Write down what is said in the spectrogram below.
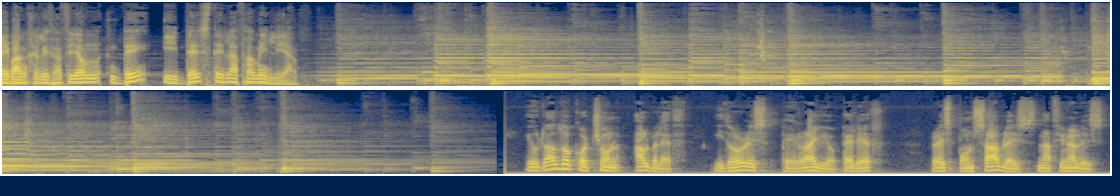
Evangelización de y desde la familia. Eudaldo Corchón Álvarez y Dolores Perrayo Pérez, responsables nacionales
